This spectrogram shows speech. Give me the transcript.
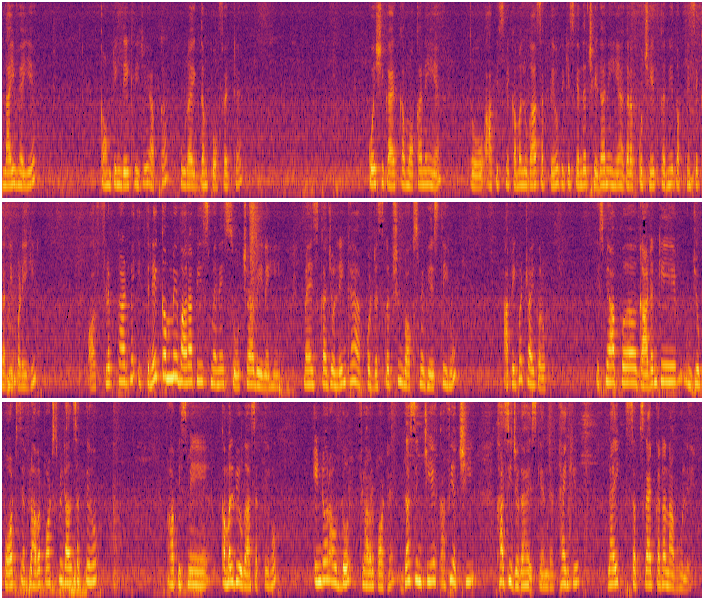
लाइव है ये। काउंटिंग देख लीजिए, आपका पूरा एकदम परफेक्ट है। कोई शिकायत का मौका नहीं है तो आप इसमें कमल उगा सकते हो क्योंकि इसके अंदर छेदा नहीं है। अगर आपको छेद करनी है तो अपने से करनी पड़ेगी। और फ्लिपकार्ट में इतने कम में बारह पीस मैंने सोचा भी नहीं। मैं इसका जो लिंक है आपको डिस्क्रिप्शन बॉक्स में भेजती हूँ। आप एक बार ट्राई करो। इसमें आप गार्डन के जो पॉट्स हैं फ्लावर पॉट्स भी डाल सकते हो। आप इसमें कमल भी उगा सकते हो। इंडोर आउटडोर फ्लावर पॉट है। दस इंची है, काफ़ी अच्छी खासी जगह है इसके अंदर। थैंक यू लाइक सब्सक्राइब करना ना भूलें।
